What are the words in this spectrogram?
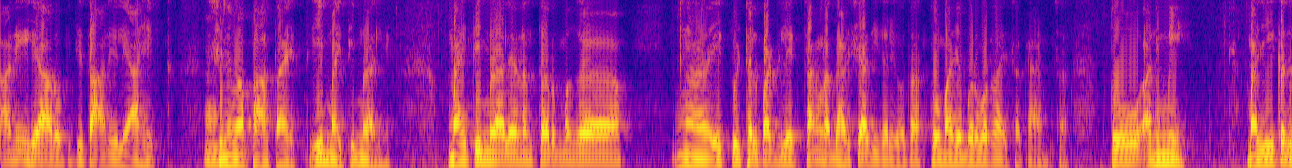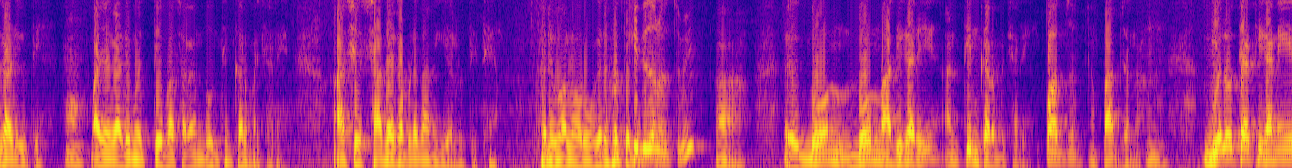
आणि हे आरोपी तिथं आलेले आहेत. सिनेमा पाहत आहेत. ही माहिती मिळाली. माहिती मिळाल्यानंतर मग एक विठ्ठल पाटील एक चांगला धाडशी अधिकारी होता. तो माझ्या बरोबर राहायचा कायमचा. तो आणि मी. माझी एकच गाडी होती. माझ्या गाडीमध्ये ते बसायला आणि दोन तीन कर्मचारी. असे साध्या कपड्यात आम्ही गेलो तिथे. रिव्हॉल्वर वगैरे होते किती जण होते तुम्ही? हा. दोन दोन अधिकारी आणि तीन कर्मचारी. पाच जण. पाच जण. गेलो त्या ठिकाणी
